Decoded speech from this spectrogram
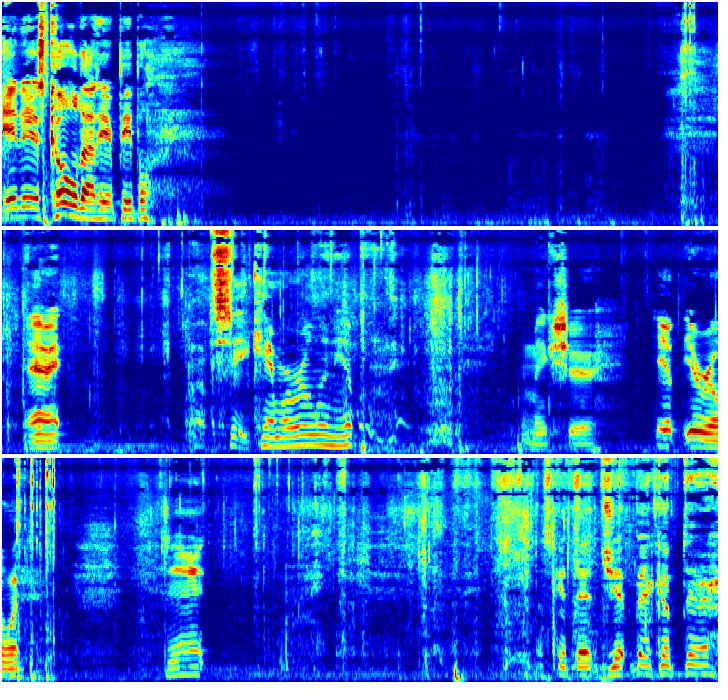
It is cold out here, people. All right. Let's see, camera rolling, yep. Make sure. Yep, you're rolling. All right. Let's get that jet back up there.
